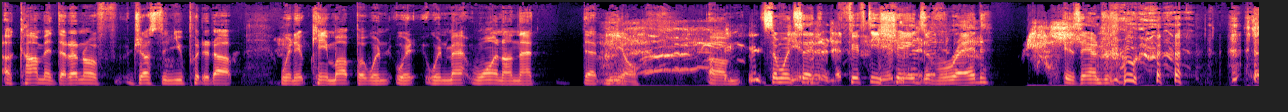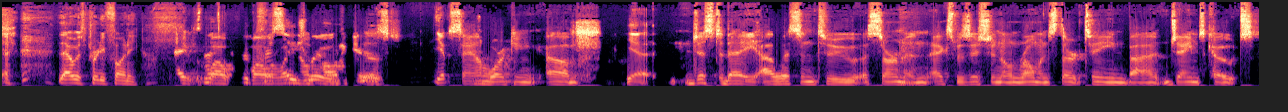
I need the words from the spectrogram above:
a comment that I don't know if Justin you put it up when it came up, but when when when Matt won on that that meal, um, someone said. Fifty Shades of Red is Andrew. that was pretty funny. Hey, while, while Chris we're waiting on and Drew Paul to get his Yep. sound working, um, Yeah. just today I listened to a sermon exposition on Romans 13 by James Coates,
